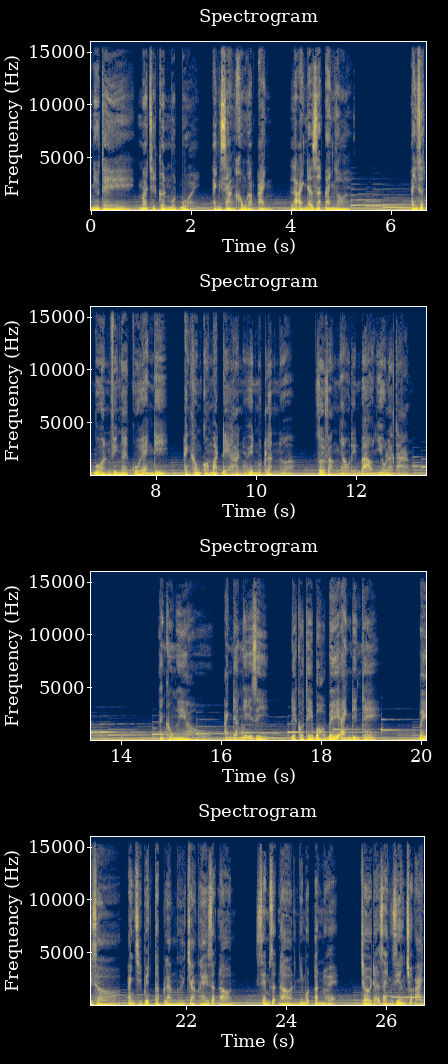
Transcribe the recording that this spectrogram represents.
Như thế mà chỉ cần một buổi Ánh sang không gặp anh Là anh đã giận anh rồi. Anh rất buồn vì ngày cuối anh đi anh không có mặt để hàn huyên một lần nữa, rồi vắng nhau đến bao nhiêu là tháng. Anh không hiểu anh đang nghĩ gì để có thể bỏ bê anh đến thế. Bây giờ, anh chỉ biết tập làm người chẳng hề giận hờn, xem giận hờn như một ân huệ. Trời đã dành riêng cho anh.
